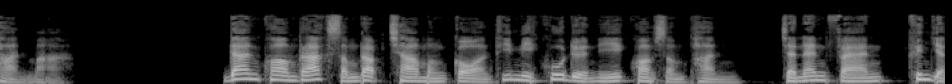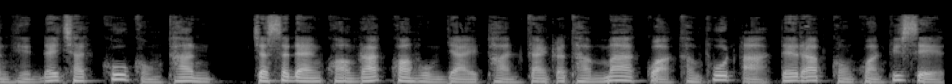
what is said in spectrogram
ผ่านมา ด้านความรักสำหรับชาวมังกรที่มีคู่เดือนนี้ความสัมพันธ์ จะแน่นแฟ้นขึ้นอย่างเห็นได้ชัดคู่ของท่าน จะแสดงความรักความห่วงใยผ่านการกระทำมากกว่าคำพูดอาจได้รับของขวัญพิเศษ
